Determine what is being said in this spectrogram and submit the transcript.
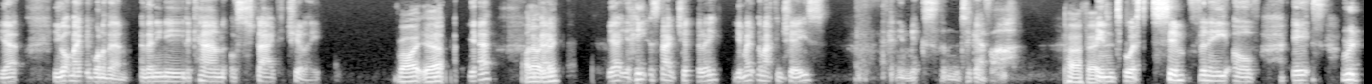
Yeah, you got to make one of them, and then you need a can of stag chili. right. Yeah, Yeah, I know what you mean. yeah. You heat the stag chili. You make the mac and cheese, and then you mix them together. Perfect. into a symphony of it's ridiculous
